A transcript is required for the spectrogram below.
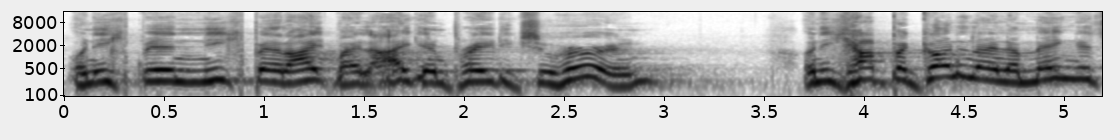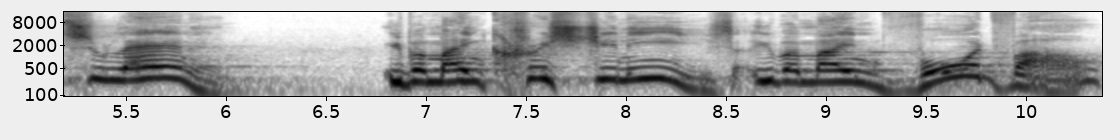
und ich bin nicht bereit, meinen eigenen Predigt zu hören, und ich habe begonnen, eine Menge zu lernen über mein Christianese, über mein Wortwahl,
